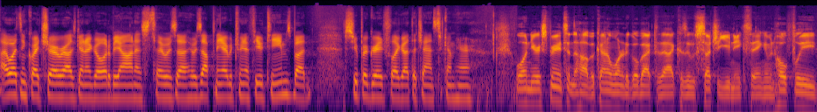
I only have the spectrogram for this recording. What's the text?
I wasn't quite sure where I was going to go. To be honest, it was uh, it was up in the air between a few teams, but super grateful I got the chance to come here. Well, in your experience in the hub, I kind of wanted to go back to that because it was such a unique thing. I mean, hopefully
